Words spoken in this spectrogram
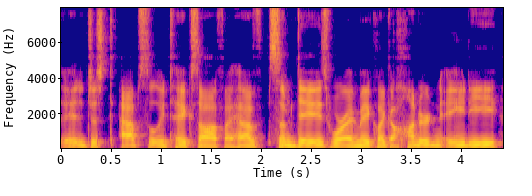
it just absolutely takes off. I have some days where I make like 180,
